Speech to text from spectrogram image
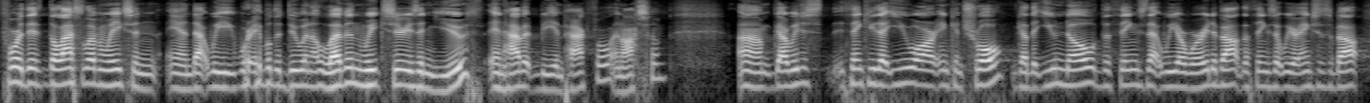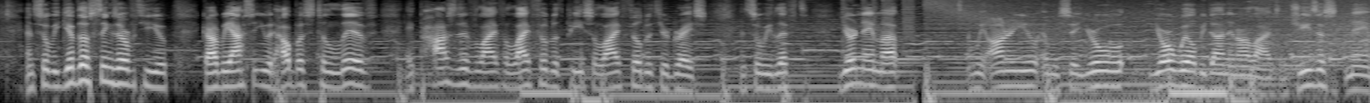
for the, the last 11 weeks and, and that we were able to do an 11 week series in youth and have it be impactful and awesome. Um, God, we just thank you that you are in control. God, that you know the things that we are worried about, the things that we are anxious about. And so we give those things over to you. God, we ask that you would help us to live a positive life, a life filled with peace, a life filled with your grace. And so we lift your name up and we honor you and we say, Your, your will be done in our lives. In Jesus' name.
